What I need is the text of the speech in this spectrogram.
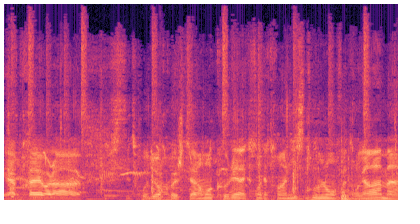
Et après, voilà, c'était trop dur quoi. J'étais vraiment collé à 190 tout le long en fait. On regardera ma,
